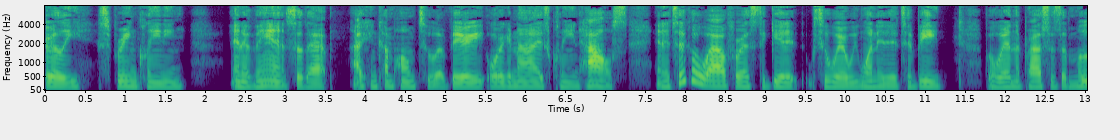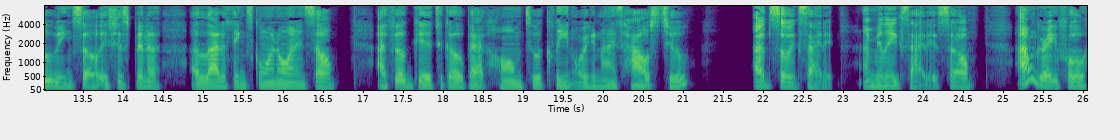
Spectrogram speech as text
early spring cleaning in advance so that I can come home to a very organized, clean house. And it took a while for us to get it to where we wanted it to be, but we're in the process of moving. So it's just been a, a lot of things going on. And so I feel good to go back home to a clean, organized house too. I'm so excited. I'm really excited. So I'm grateful.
